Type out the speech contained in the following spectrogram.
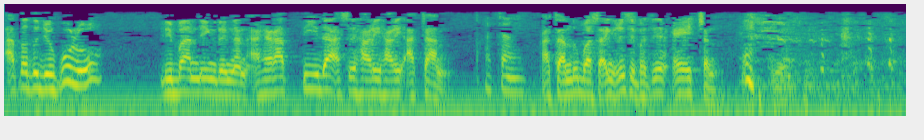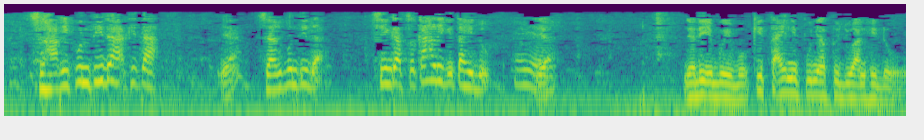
atau 70 dibanding dengan akhirat tidak sehari-hari acan. Acan. Acan itu bahasa Inggris sebetulnya acan. Ya. Sehari pun tidak kita. Ya, sehari pun tidak. Singkat sekali kita hidup. Iya. Ya. Jadi ibu-ibu, kita ini punya tujuan hidup.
